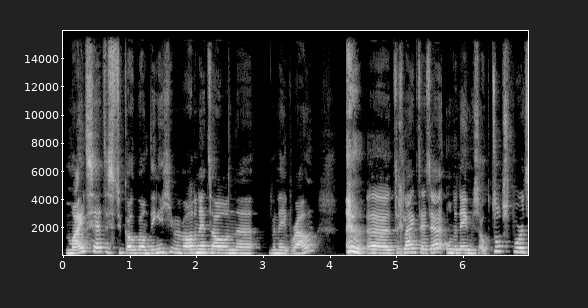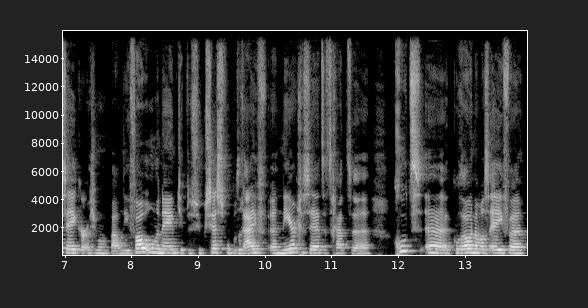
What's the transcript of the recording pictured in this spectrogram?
mindset is natuurlijk ook wel een dingetje. We hadden net al een uh, René Brown. Uh, tegelijkertijd, hè, ondernemen is ook topsport. Zeker als je op een bepaald niveau onderneemt. Je hebt een succesvol bedrijf uh, neergezet. Het gaat uh, goed. corona was even,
